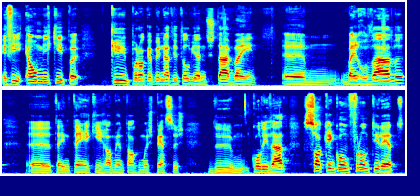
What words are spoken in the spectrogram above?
Enfim, é uma equipa que para o campeonato italiano está bem, ehm, bem rodada, uh, tem, tem aqui realmente algumas peças de qualidade, só que em confronto direto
